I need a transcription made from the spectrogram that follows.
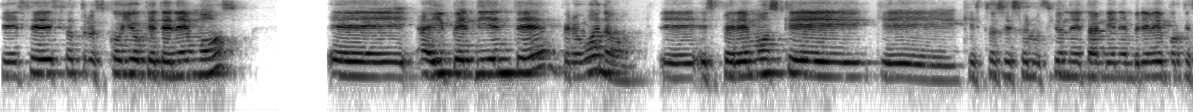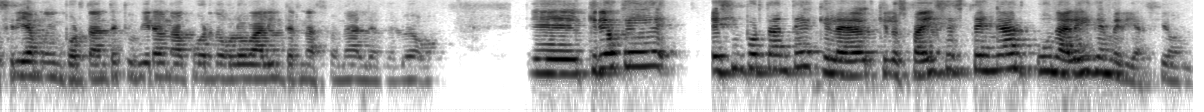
que ese es otro escollo que tenemos eh, ahí pendiente, pero bueno, eh, esperemos que, que, esto se solucione también en breve porque sería muy importante que hubiera un acuerdo global internacional, desde luego. Eh, creo que es importante que, que, los países tengan una ley de mediación.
